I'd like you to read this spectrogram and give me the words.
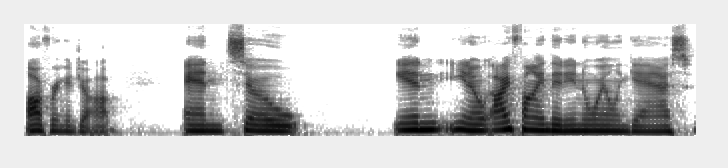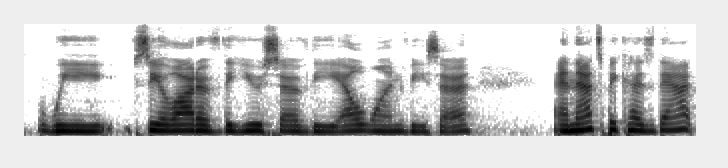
offering a job, and so in you know, I find that in oil and gas we see a lot of the use of the L1 visa, and that's because that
